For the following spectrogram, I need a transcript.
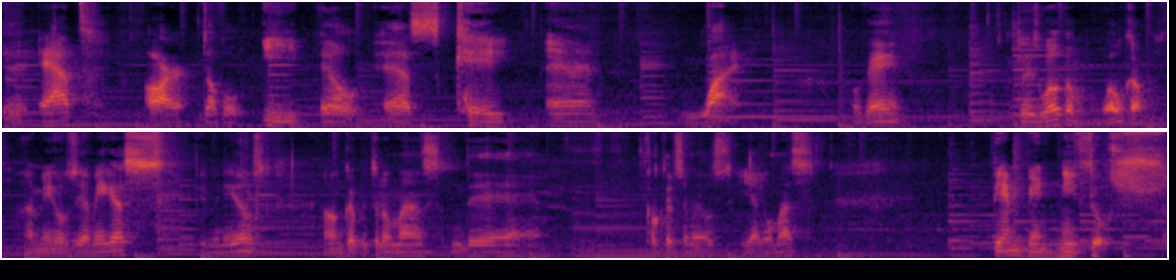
uh, at R double E L S K N Y. Okay. Please welcome, welcome, amigos y amigas. Bienvenidos a un capítulo más de Cócteles Amigos y algo más. Bienvenidos.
